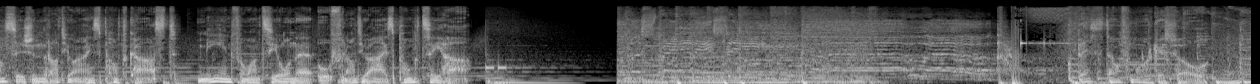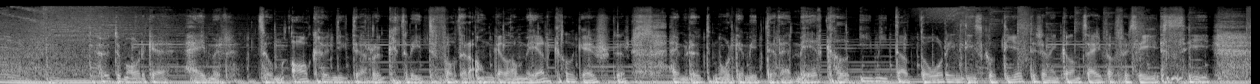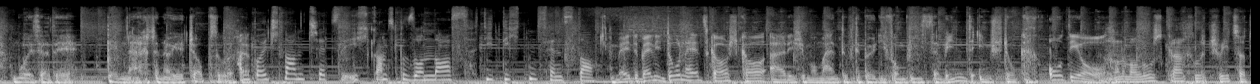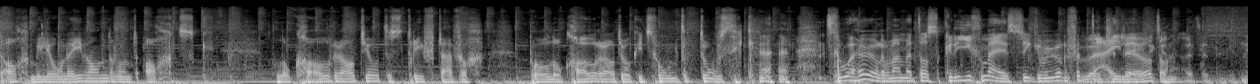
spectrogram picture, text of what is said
Das ist ein Radio 1 Podcast. Mehr Informationen auf radio1.ch. Best auf Morgenshow. Heute Morgen haben wir zum angekündigten Rücktritt von der Angela Merkel gestern haben wir heute Morgen mit der Merkel-Imitatorin diskutiert. Das ist ja nicht ganz einfach für sie. Sie muss ja den, demnächst einen neuen Job suchen. An Deutschland schätze ich ganz besonders die dichten Fenster. Haben Benny Thun hat Gast gehabt. Er ist im Moment auf der Bühne vom Weißen Wind im Stück Odeon. Ich habe mal ausgerechnet, die Schweiz hat 8 Millionen Einwohner und 80 Lokalradio. Das trifft einfach pro Lokalradio gibt es 100'000 Zuhörer, wenn man das gleichmäßig verteilen würde. Genau.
